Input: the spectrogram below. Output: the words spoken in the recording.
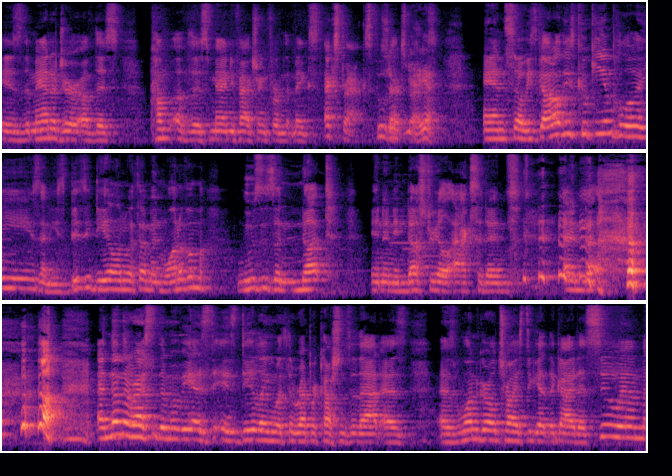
is the manager of this com- of this manufacturing firm that makes extracts, food Sure, yeah, extracts. yeah. And so he's got all these kooky employees, and he's busy dealing with them. And one of them loses a nut in an industrial accident, and uh, and then the rest of the movie is is dealing with the repercussions of that as. As one girl tries to get the guy to sue him,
